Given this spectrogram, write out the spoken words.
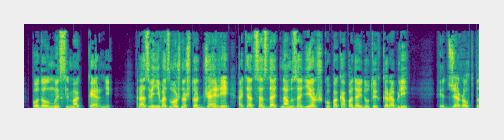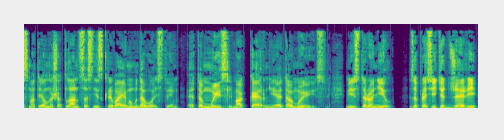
— подал мысль МакКерни. Разве невозможно, что Джерри хотят создать нам задержку, пока подойдут их корабли?» Фитджеральд посмотрел на шотландца с нескрываемым удовольствием. «Это мысль, МакКерни, это мысль. Мистер О'Нил, запросите Джерри,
